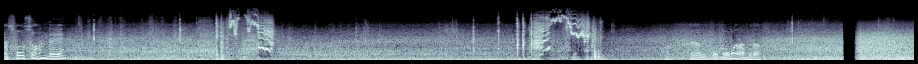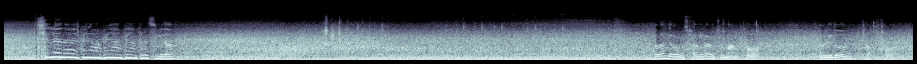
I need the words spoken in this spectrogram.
뭐가 소소한데? 어, 그냥 뭐 노멀합니다. 실내는 그냥 그냥 그냥 그렇습니다. 그런 데 보면 사용감이 좀 많고 여기도 그렇고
